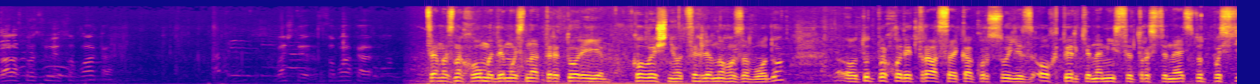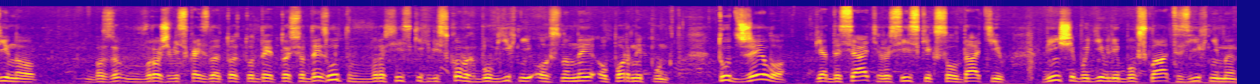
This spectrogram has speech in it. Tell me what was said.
Зараз працює собака. Бачите, собака Це ми знаходимося на території колишнього цегляного заводу. Тут проходить траса, яка курсує з Охтирки на місце Тростянець. Тут постійно ворожі війська їздили то туди, то сюди. Тут в російських військових був їхній основний опорний пункт. Тут жило 50 російських солдатів. В іншій будівлі був склад з їхніми е,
